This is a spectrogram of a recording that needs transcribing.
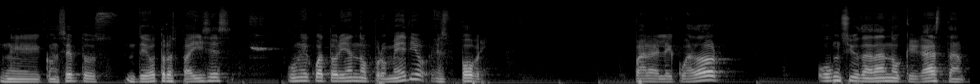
eh, conceptos de otros países, un ecuatoriano promedio es pobre. Para el Ecuador, un ciudadano que gasta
